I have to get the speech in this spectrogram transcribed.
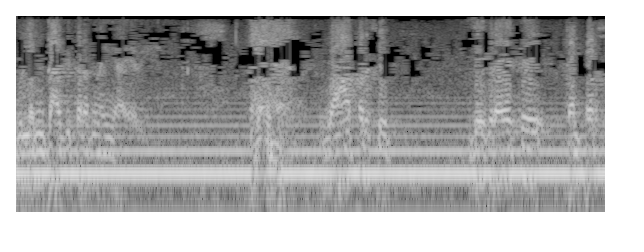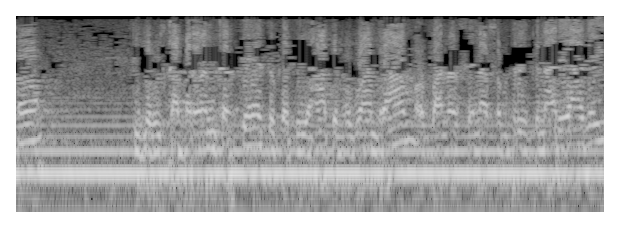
वो लंका की तरफ़ नहीं आए अभी। वहाँ पर से देख रहे थे कल परसों कि जब उसका वर्णन करते हैं तो कहते यहाँ पे भगवान राम और बानर सेना समुद्र के किनारे आ गई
